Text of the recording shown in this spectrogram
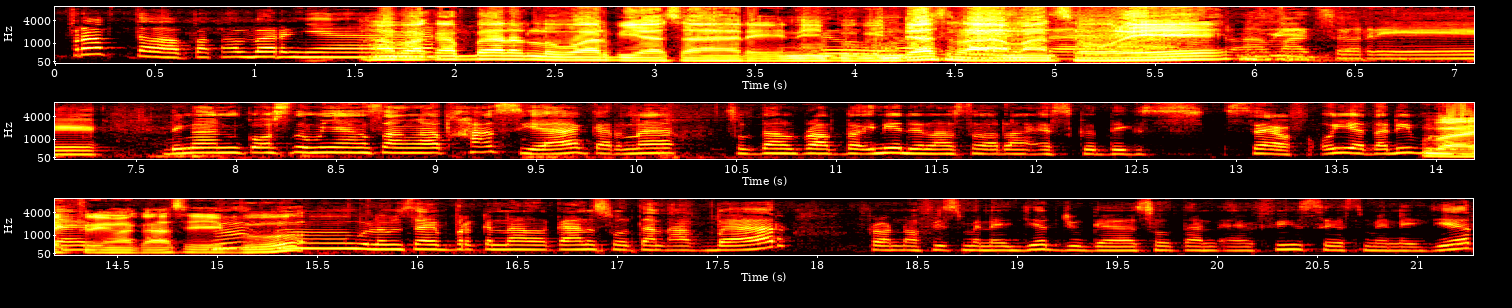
Prapto, apa kabarnya? Apa kabar luar biasa hari ini luar Bu Winda, selamat biasa. sore. Selamat sore. Dengan kostum yang sangat khas ya, karena Sultan Prapto ini adalah seorang eksekutif chef. Oh iya tadi belum Baik, saya, terima kasih Ibu. Hmm, belum saya perkenalkan Sultan Akbar, front office manager juga Sultan Evi, sales manager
